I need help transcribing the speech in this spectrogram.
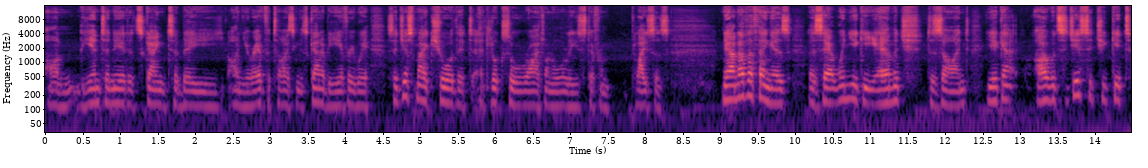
on the internet it's going to be on your advertising it's going to be everywhere. So just make sure that it looks all right on all these different places. Now another thing is is that when you get your image designed you get I would suggest that you get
